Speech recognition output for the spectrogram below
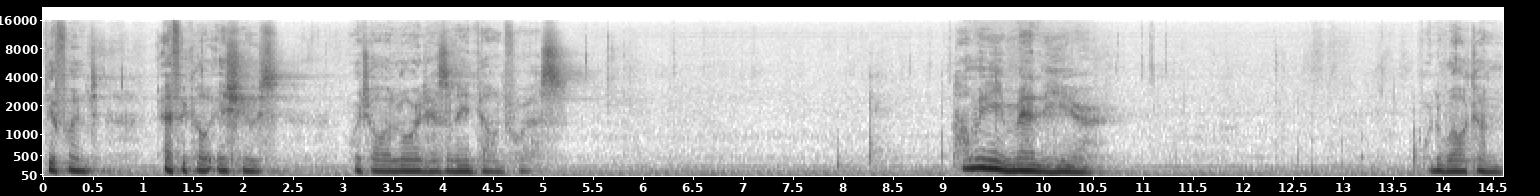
different ethical issues which our Lord has laid down for us. How many men here would welcome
